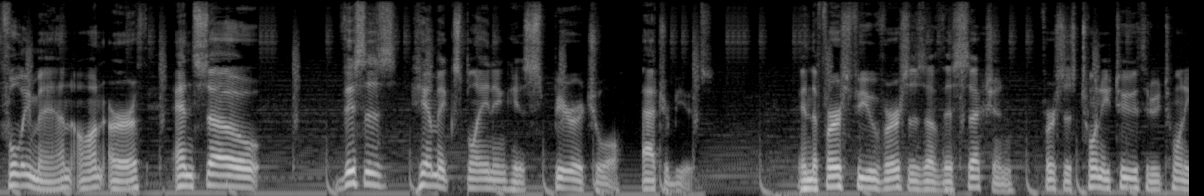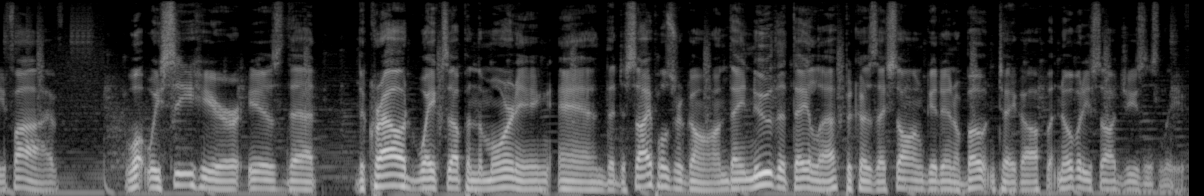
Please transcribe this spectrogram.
fully man on earth, and so this is him explaining his spiritual attributes. In the first few verses of this section, verses 22 through 25, what we see here is that the crowd wakes up in the morning and the disciples are gone. They knew that they left because they saw him get in a boat and take off, but nobody saw Jesus leave.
